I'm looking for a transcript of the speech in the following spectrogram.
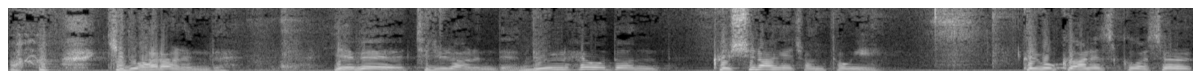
기도하라는데, 예배 드리라는데, 늘 해오던 그 신앙의 전통이, 그리고 그 안에서 그것을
